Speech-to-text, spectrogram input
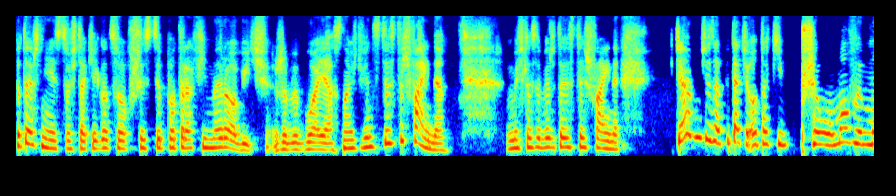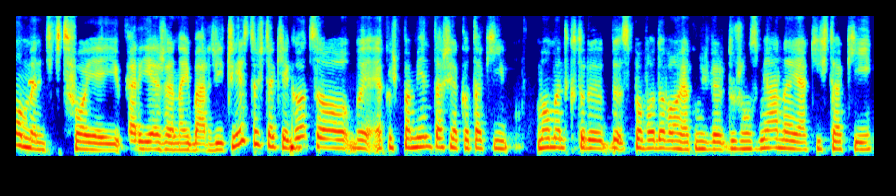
to też nie jest coś takiego, co wszyscy potrafimy robić, żeby była jasność, więc to jest też fajne. Myślę sobie, że to jest też fajne. Chciałabym Cię zapytać o taki przełomowy moment w Twojej karierze najbardziej. Czy jest coś takiego, co jakoś pamiętasz jako taki moment, który spowodował jakąś wiesz, dużą zmianę, jakiś taki,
